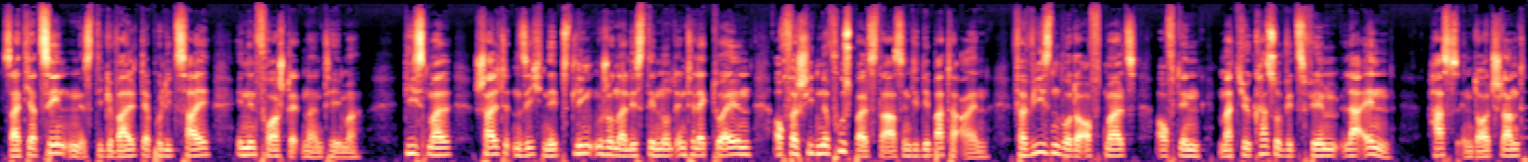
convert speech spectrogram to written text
Seit Jahrzehnten ist die Gewalt der Polizei in den Vorstädten ein Thema. Diesmal schalteten sich nebst linken Journalistinnen und Intellektuellen auch verschiedene Fußballstars in die Debatte ein. Verwiesen wurde oftmals auf den Mathieu Kassowitz-Film La Haine Hass in Deutschland,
